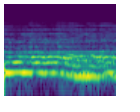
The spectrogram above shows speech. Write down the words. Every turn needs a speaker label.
Speaker 1: Yeah.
